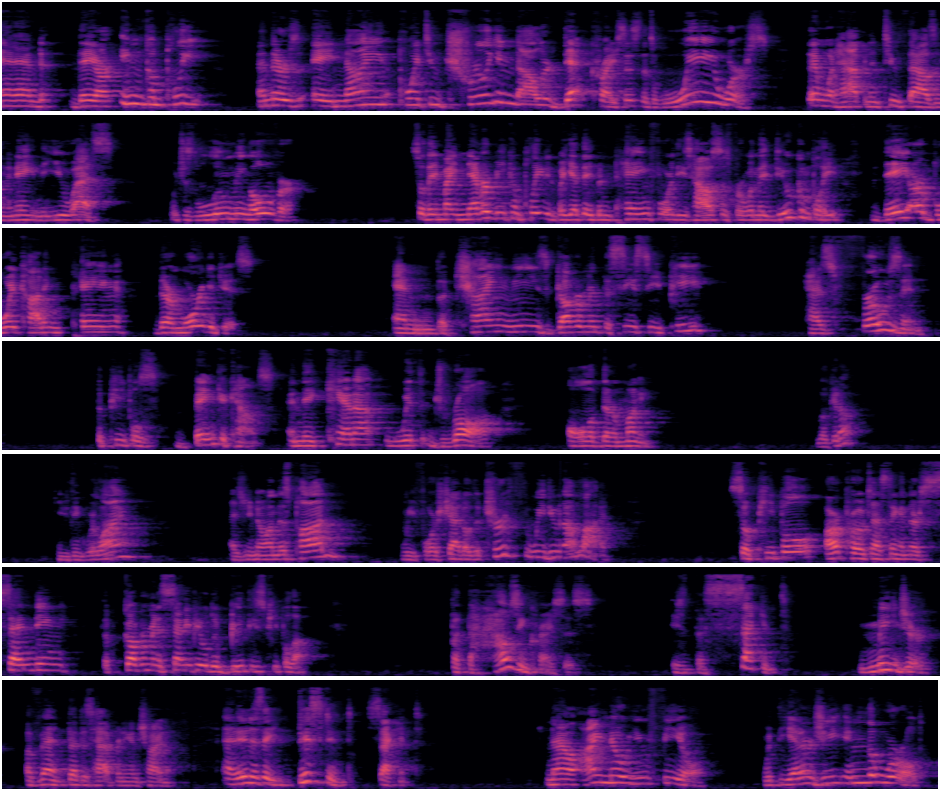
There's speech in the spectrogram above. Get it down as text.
and they are incomplete. And there's a $9.2 trillion debt crisis that's way worse than what happened in 2008 in the US, which is looming over. So they might never be completed, but yet they've been paying for these houses for when they do complete, they are boycotting paying their mortgages. And the Chinese government, the CCP, has frozen the people's bank accounts and they cannot withdraw all of their money. Look it up. You think we're lying? As you know on this pod, we foreshadow the truth, we do not lie. So people are protesting and they're sending, the government is sending people to beat these people up. But the housing crisis is the second major event that is happening in China and it is a distant second. Now, I know you feel with the energy in the world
